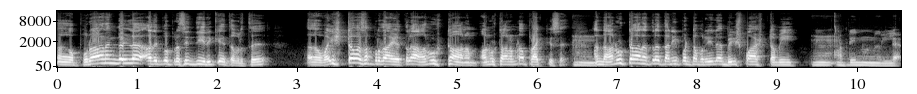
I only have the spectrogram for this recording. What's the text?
ஆஹ் புராணங்கள்ல அதுக்கு பிரசித்தி இருக்கே தவிர்த்து வைஷ்ணவ சம்பிரதாயத்துல அனுஷ்டானம் அனுஷ்டானம்னா பிராக்டிஸ் அந்த அனுஷ்டானத்துல தனிப்பட்ட முறையில பீஷ்மாஷ்டமி அப்படின்னு ஒண்ணு இல்ல.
